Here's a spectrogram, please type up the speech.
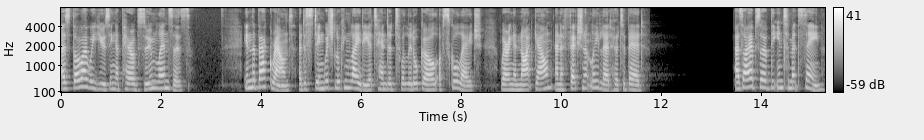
as though I were using a pair of zoom lenses. In the background, a distinguished looking lady attended to a little girl of school age, wearing a nightgown and affectionately led her to bed. As I observed the intimate scene,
